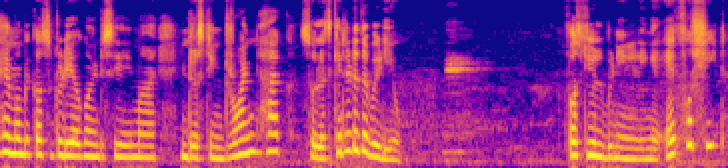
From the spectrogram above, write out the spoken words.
Hema because today you're going to see my interesting drawing hack. So let's get into the video. First you'll be needing a A4 sheet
